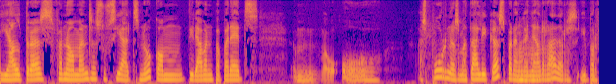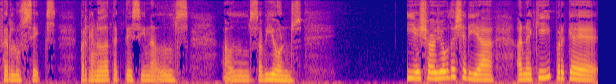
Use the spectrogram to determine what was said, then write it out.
i altres fenòmens associats, no? com tiraven paperets um, o, o espurnes metàl·liques per enganyar uh -huh. els radars i per fer-los secs, perquè Clar. no detectessin els, els avions. I això jo ho deixaria en aquí perquè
